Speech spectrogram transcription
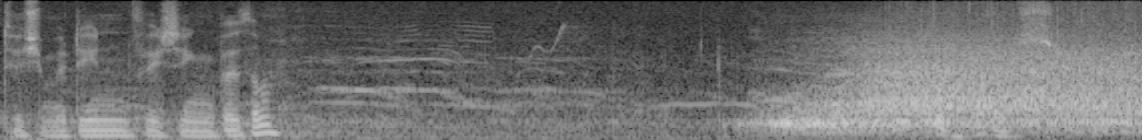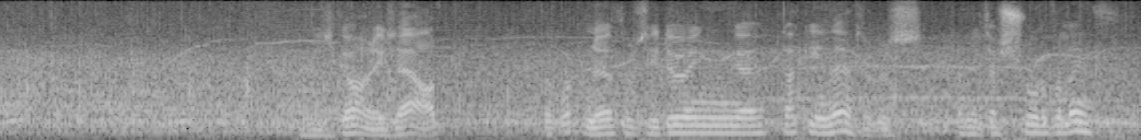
Ehteshamuddin facing Botham. He's gone, he's out. But what on earth was he doing uh, ducking that? It was only just short of a length.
